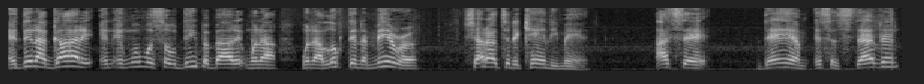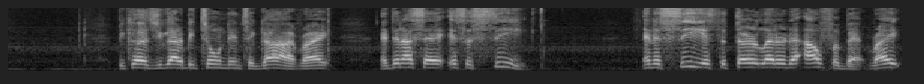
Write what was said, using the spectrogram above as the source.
And then I got it. And, and what was so deep about it when I when I looked in the mirror? Shout out to the Candy Man. I said, "Damn, it's a seven because you got to be tuned into God, right?" And then I said, "It's a C." And a C is the third letter of the alphabet, right?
